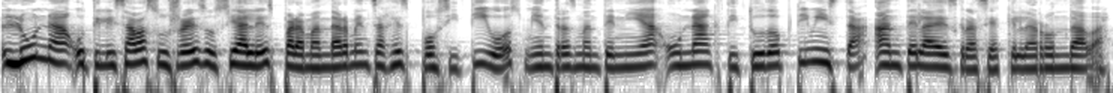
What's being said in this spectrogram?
Luna utilizaba sus redes sociales para mandar mensajes positivos mientras mantenía una actitud optimista ante la desgracia que la rondaba.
